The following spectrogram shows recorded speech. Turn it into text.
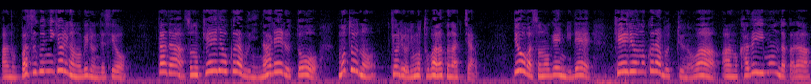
あの抜群に距離が伸びるんですよ。ただその軽量クラブになれると元の距離よりも飛ばなくなっちゃう。要はその原理で軽量のクラブっていうのはあの軽いもんだから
